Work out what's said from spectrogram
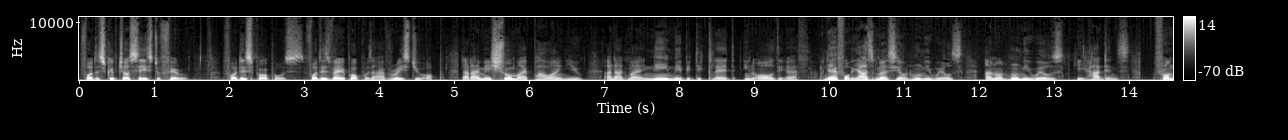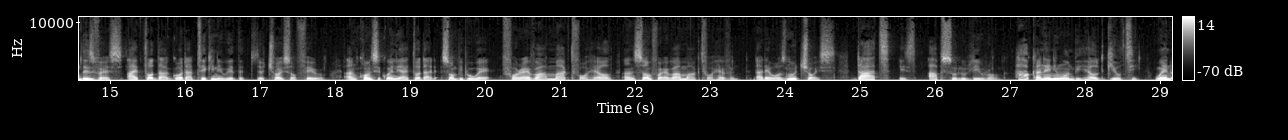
For the scripture says to Pharaoh, For this purpose, for this very purpose I have raised you up, that I may show my power in you, and that my name may be declared in all the earth. Therefore he has mercy on whom he wills, and on whom he wills he hardens. From this verse, I thought that God had taken away the, the choice of Pharaoh and consequently, I thought that some people were forever marked for hell and some forever marked for heaven, that there was no choice. That is absolutely wrong. How can anyone be held guilty when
